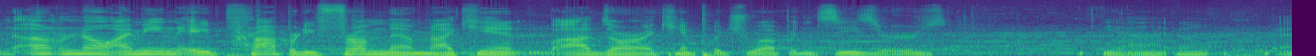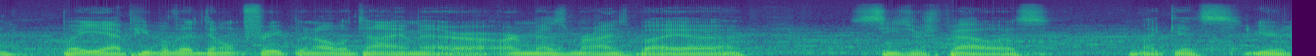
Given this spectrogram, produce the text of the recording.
no, no, I mean a property from them. I can't, odds are I can't put you up in Caesars. Yeah, I don't. Yeah. But yeah, people that don't frequent all the time are, are mesmerized by uh, Caesar's Palace. Like, it's, you're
